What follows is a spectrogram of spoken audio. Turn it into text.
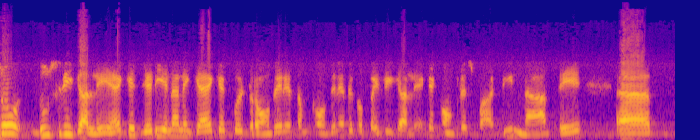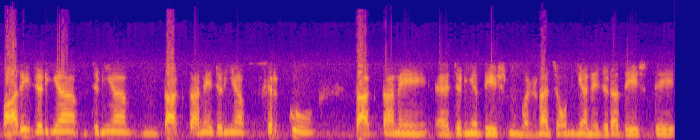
ਸੋ ਦੂਸਰੀ ਗੱਲ ਇਹ ਹੈ ਕਿ ਜਿਹੜੀ ਇਹਨਾਂ ਨੇ ਕਿਹਾ ਕਿ ਕੋਈ ਡਰਾਉਂਦੇ ਨੇ ਧਮਕਾਉਂਦੇ ਨੇ ਦੇਖੋ ਪਹਿਲੀ ਗੱਲ ਇਹ ਹੈ ਕਿ ਕਾਂਗਰਸ ਪਾਰਟੀ ਨਾ ਤੇ ਬਾਹਰੀ ਜਿਹੜੀਆਂ ਜਿਹੜੀਆਂ ਤਾਕਤਾਂ ਨੇ ਜਿਹੜੀਆਂ ਫਿਰਕੂ ਤਾਕਤਾਂ ਨੇ ਜਿਹੜੀਆਂ ਦੇਸ਼ ਨੂੰ ਵੰਡਣਾ ਚਾਹੁੰਦੀਆਂ ਨੇ ਜਿਹੜਾ ਦੇਸ਼ ਤੇ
